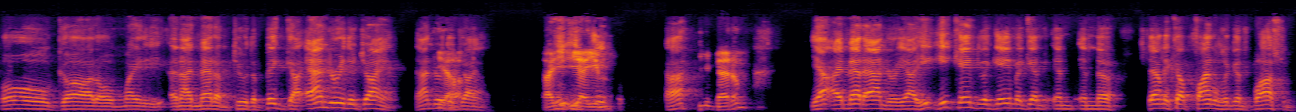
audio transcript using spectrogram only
oh God Almighty! And I met him too. The big guy, Andrew the Giant. Andrew yeah. the Giant. Uh, he, yeah, he you. huh? You met him? Yeah, I met Andrew. Yeah, he he came to the game again in in the Stanley Cup Finals against Boston.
